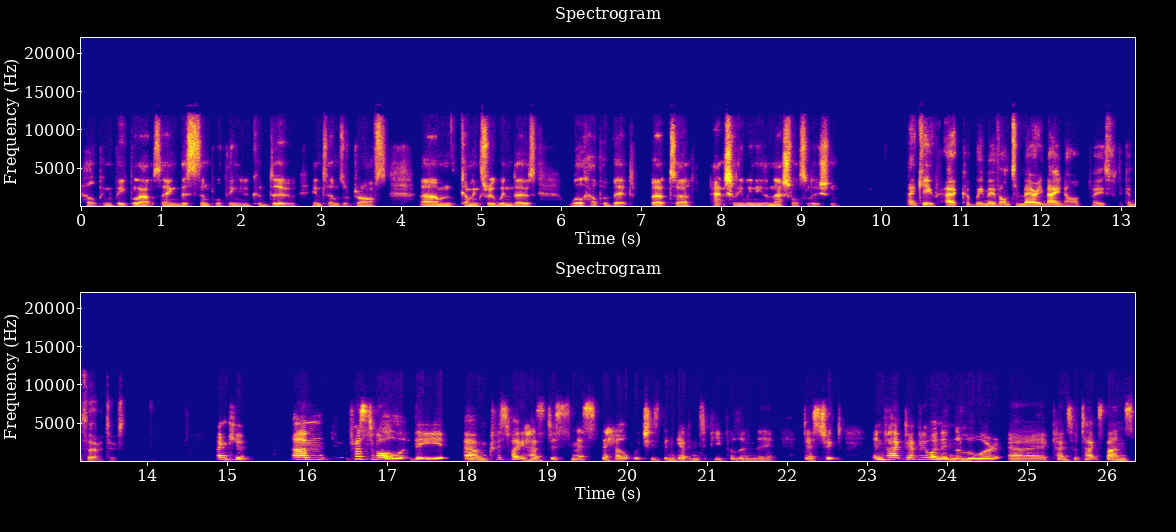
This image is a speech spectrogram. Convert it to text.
helping people out, saying this simple thing you could do in terms of drafts um, coming through Windows will help a bit. But uh, actually, we need a national solution. Thank you. Uh, could we move on to Mary Maynard, please, for the Conservatives? Thank you. Um, first of all, the um, Chris White has dismissed the help which has been given to people in the district. In fact, everyone in the lower uh, council tax bands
